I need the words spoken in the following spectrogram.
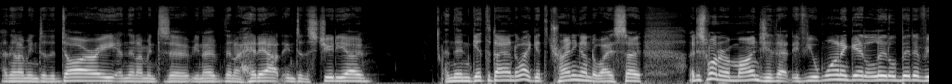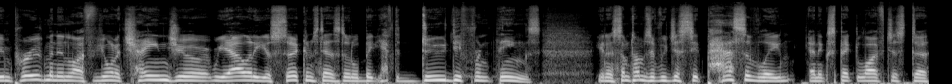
and then I'm into the diary, and then I'm into you know then I head out into the studio. And then get the day underway, get the training underway. So, I just want to remind you that if you want to get a little bit of improvement in life, if you want to change your reality, your circumstance a little bit, you have to do different things. You know, sometimes if we just sit passively and expect life just to,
